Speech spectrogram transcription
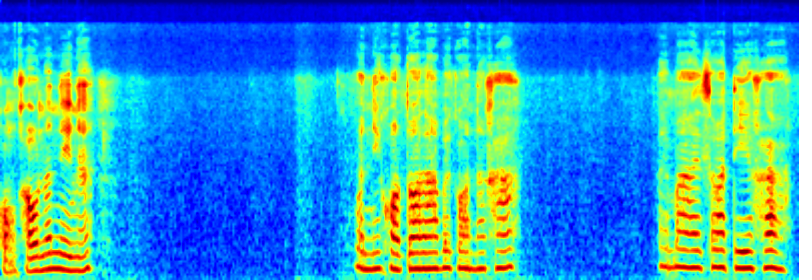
ของเขานั่นเองนะ วันนี้ขอตัวลาไปก่อนนะคะ บ๊ายบาย สวัสดีค่ะ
